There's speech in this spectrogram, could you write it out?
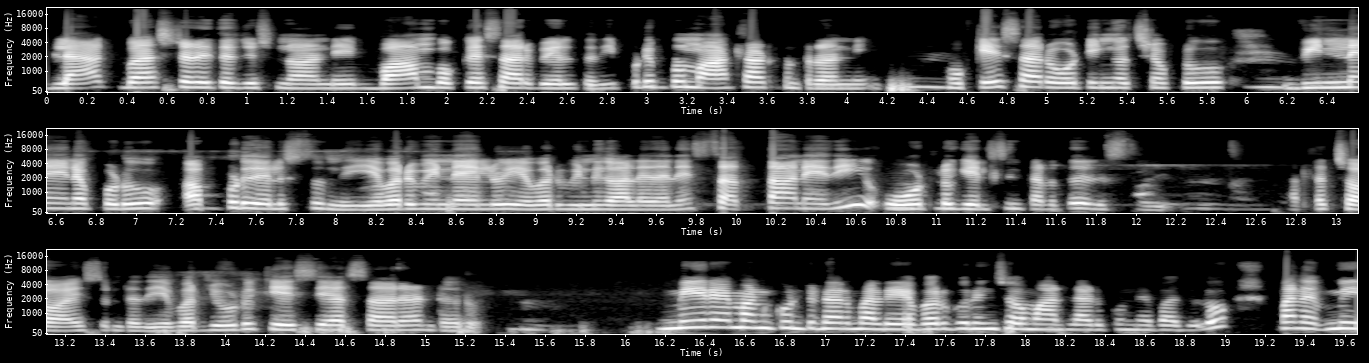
బ్లాక్ బాస్టర్ అయితే చూసినాం అండి బాంబ్ ఒకేసారి పేలుతుంది. ఇప్పుడు ఇప్పుడు మాట్లాడుకుంటారు అన్ని. ఒకేసారి ఓటింగ్ వచ్చినప్పుడు విన్ అయినప్పుడు అప్పుడు తెలుస్తుంది ఎవరు విన్ అయ్యారు ఎవరు విన్ కాలేదని సత్తా అనేది ఓట్లు గెలిచిన తర్వాత తెలుస్తుంది. అట్లా చాయిస్ ఉంటది. ఎవరు చూడు కేసీఆర్ సార్ అంటారు. మీరేమనుకుంటున్నారు మళ్ళీ ఎవరి గురించో మాట్లాడుకునే బదులు? మన మీ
